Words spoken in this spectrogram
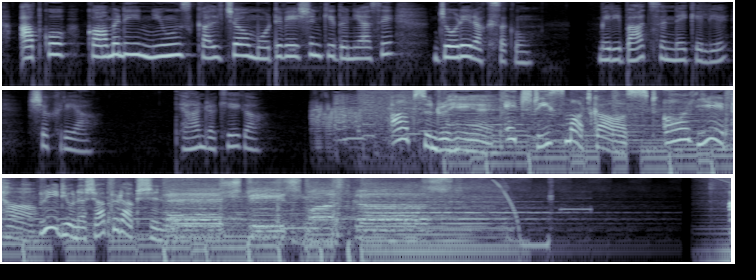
आपको कॉमेडी न्यूज़ कल्चर मोटिवेशन की दुनिया से जोड़े रख सकूँ। मेरी बात सुनने के लिए शुक्रिया। ध्यान रखिएगा। आप सुन रहे हैं एच डी स्मार्ट कास्ट और ये था रेडियो नशा production H smart cast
